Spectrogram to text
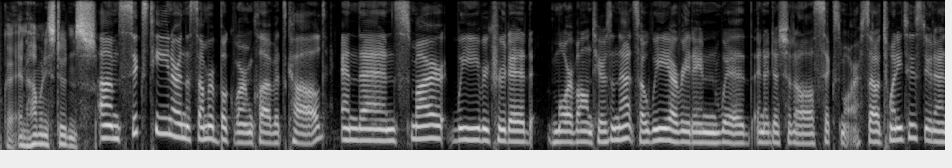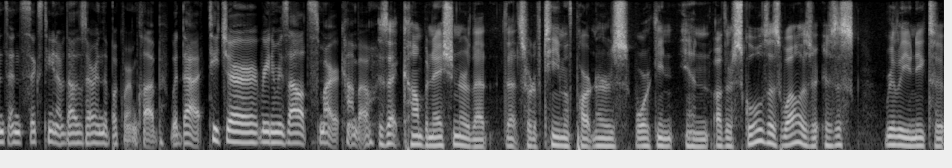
Okay. And how many students? Um, 16 are in the Summer Bookworm Club, it's called. And then SMART, we recruited more volunteers than that. So we are reading with an additional six more. So 22 students, and 16 of those are in the Bookworm Club with that teacher reading results SMART combo. Is that combination or that, that sort of team of partners working in other schools as well? Is, is this really unique to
